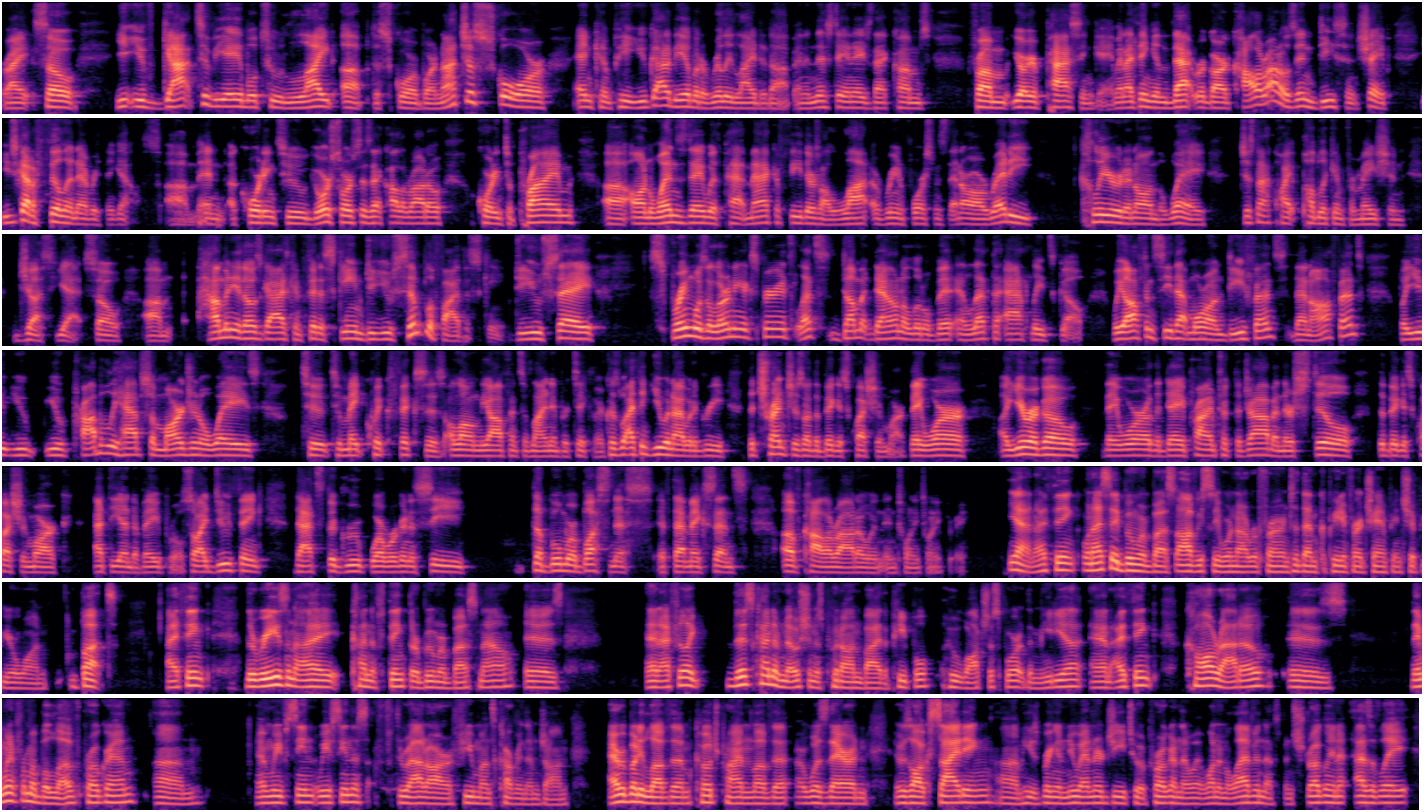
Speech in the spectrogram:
Right. So you, you've got to be able to light up the scoreboard, not just score and compete. You've got to be able to really light it up. And in this day and age, that comes from your, your passing game. And I think in that regard, Colorado's in decent shape. You just got to fill in everything else. Um, and according to your sources at Colorado, according to Prime uh, on Wednesday with Pat McAfee, there's a lot of reinforcements that are already cleared and on the way, just not quite public information just yet. So um, how many of those guys can fit a scheme? Do you simplify the scheme? Do you say spring was a learning experience? Let's dumb it down a little bit and let the athletes go. We often see that more on defense than offense, but you you you probably have some marginal ways to to make quick fixes along the offensive line in particular because I think you and I would agree the trenches are the biggest question mark. They were a year ago, they were the day Prime took the job and they're still the biggest question mark at the end of April. So I do think that's the group where we're going to see the boomer bustness, if that makes sense, of Colorado in, in 2023. Yeah, and I think when I say boomer bust, obviously we're not referring to them competing for a championship year one, but I think the reason I kind of think they're boomer bust now is, and I feel like this kind of notion is put on by the people who watch the sport, the media, and I think Colorado is they went from a beloved program, um, and we've seen we've seen this throughout our few months covering them, John. Everybody loved them. Coach Prime loved that was there, and it was all exciting. Um, he was bringing new energy to a program that went one and eleven that's been struggling as of late.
